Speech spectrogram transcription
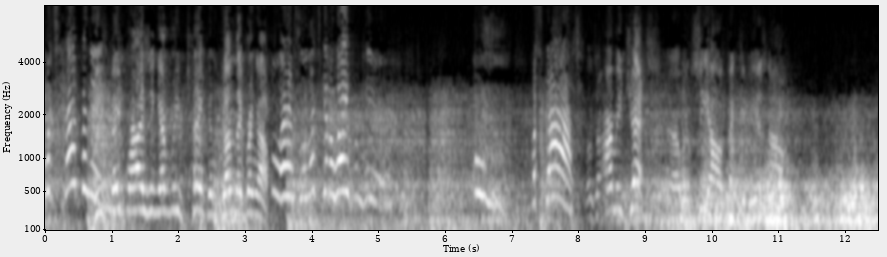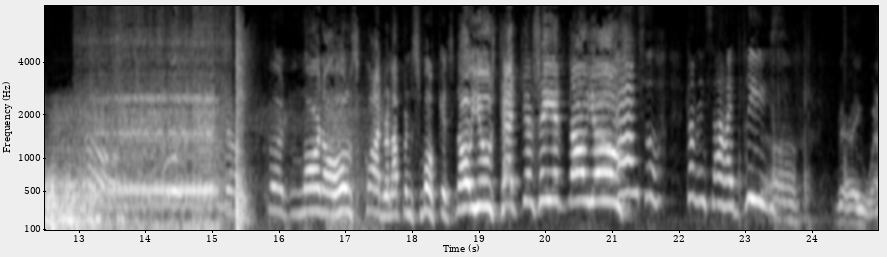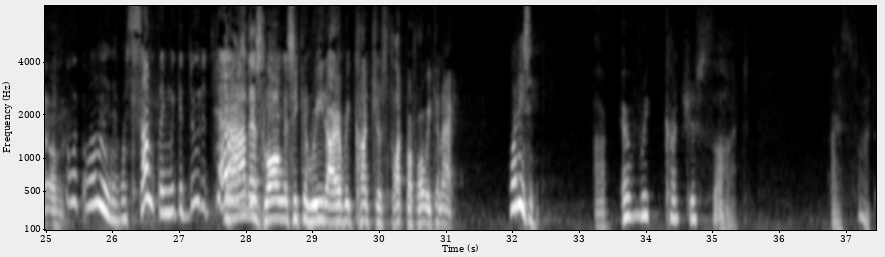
What's happening? He's vaporizing every tank and gun they bring up. Oh, Ansel, let's get away from here. Oh, what's that? Those are Army jets. Uh, we'll see how effective he is now. Oh, Good Lord, a whole squadron up in smoke. It's no use, Can't you see? It's no use. Ansel, come inside, please. Very well. Oh, if only there was something we could do to tell Not him. as long as he can read our every conscious thought before we can act. What is it? Our every conscious thought. I thought.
